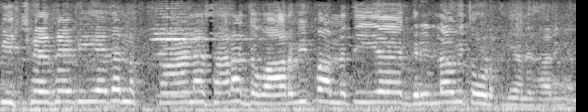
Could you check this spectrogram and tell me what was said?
ਪਿੱਛੇ ਤੇ ਵੀ ਇਹਦਾ ਨੁਕਸਾਨ ਹੈ ਸਾਰਾ ਦੀਵਾਰ ਵੀ ਭੰਨਤੀ ਹੈ ਗ੍ਰਿਲਾਂ ਵੀ ਤੋੜਤੀਆਂ ਨੇ ਸਾਰੀਆਂ।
